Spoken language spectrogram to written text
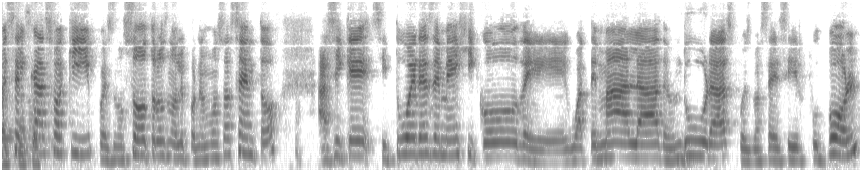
Exacto, es el exacto. caso aquí, pues nosotros no le ponemos acento. Así que si tú eres de México, de Guatemala, de Honduras, pues vas a decir fútbol.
